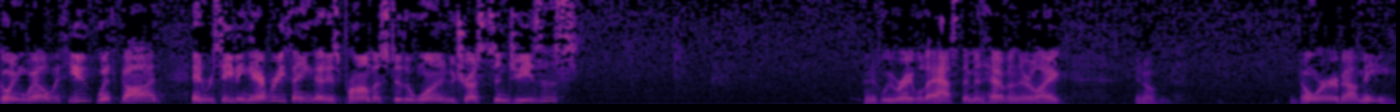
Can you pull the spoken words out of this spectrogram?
going well with you, with God, and receiving everything that is promised to the one who trusts in Jesus. And if we were able to ask them in heaven, they're like, you know, don't worry about me.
